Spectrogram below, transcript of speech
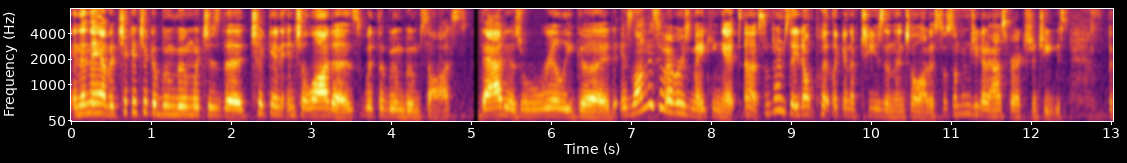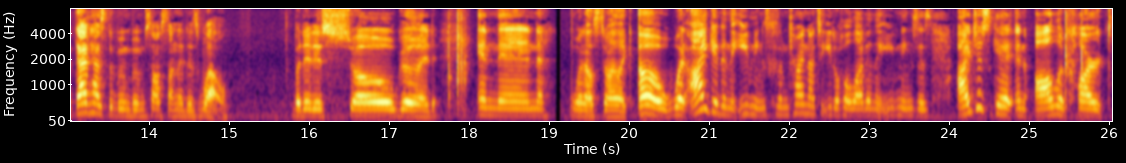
And then they have a chicka chicka boom boom, which is the chicken enchiladas with the boom boom sauce. That is really good. As long as whoever's making it, uh, sometimes they don't put like enough cheese in the enchiladas, so sometimes you gotta ask for extra cheese. But that has the boom boom sauce on it as well. But it is so good. And then what else do I like? Oh, what I get in the evenings, because I'm trying not to eat a whole lot in the evenings, is I just get an a la carte.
